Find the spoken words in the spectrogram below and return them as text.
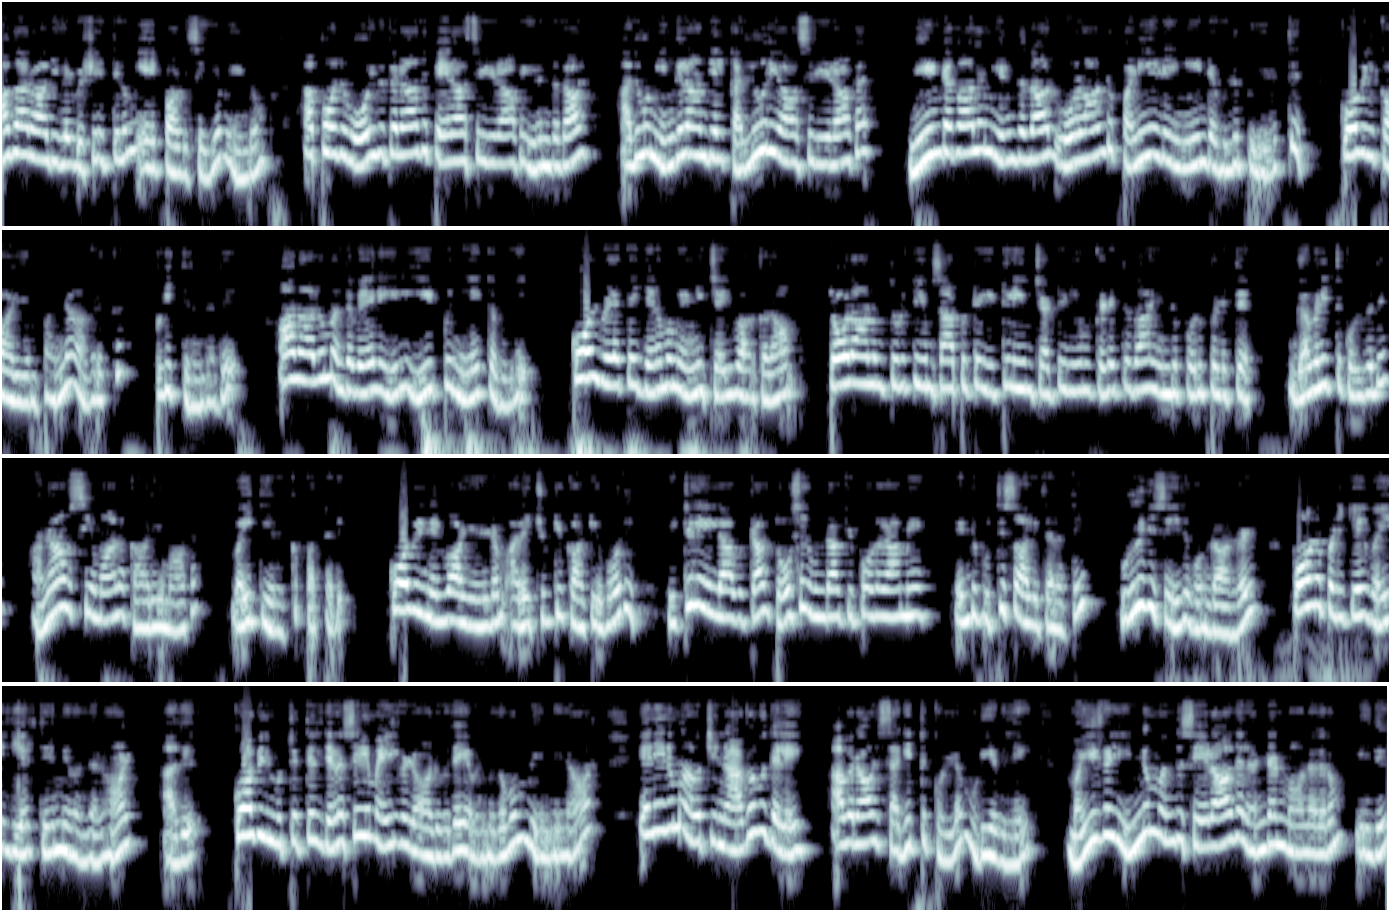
ஆகாராதிகள் விஷயத்திலும் ஏற்பாடு செய்ய வேண்டும். அப்போது ஓய்வு பெறாத பேராசிரியராக இருந்ததால் அதுவும் இங்கிலாந்தில் கல்லூரி ஆசிரியராக நீண்ட காலம் இருந்ததால் ஓராண்டு பணியிடை நீண்ட விடுப்பு எடுத்து கோவில் காரியம் பண்ண அவருக்கு பிடித்திருந்தது. ஆனாலும் அந்த வேலையில் ஈர்ப்பு நிலைக்கவில்லை. கோல் விளக்கை தினமும் எண்ணி செய்வார்களாம். தோலானும் துருத்தியும் சாப்பிட்டு இட்லியும் சட்டினியும் கிடைத்ததா என்று பொறுப்பெடுத்து கவனித்துக் கொள்வது அனாவசியமான காரியமாக வைத்தியருக்கு பட்டது கோவில் நிர்வாகிகளிடம் அதை சுட்டி காட்டிய போது இட்லி இல்லாவிட்டால் தோசை உண்டாக்கி போடலாமே என்று புத்திசாலித்தனத்தை உறுதி செய்து கொண்டார்கள். போனபடிக்கே வைத்தியர் திரும்பி வந்த நாள் அது. கோவில் முற்றத்தில் தினசரி மயில்கள் ஆடுவதை அவர் மிகவும் விரும்பினார். எனினும் அவற்றின் அகவுதலை அவரால் சகித்துக் கொள்ள முடியவில்லை. மயில்கள் இன்னும் வந்து சேராத லண்டன் மாநகரம் இது.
